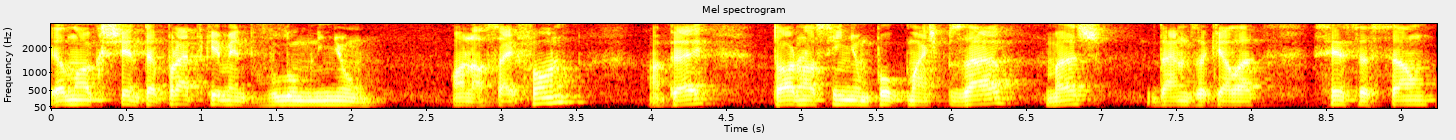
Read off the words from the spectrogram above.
ele não acrescenta praticamente volume nenhum ao nosso iPhone, ok? Torna-o assim um pouco mais pesado, mas dá-nos aquela sensação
